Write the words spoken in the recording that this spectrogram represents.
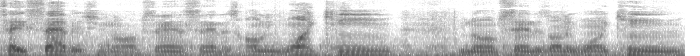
Tay Savage, you know what I'm saying? Saying there's only one king, you know what I'm saying? There's only one king,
